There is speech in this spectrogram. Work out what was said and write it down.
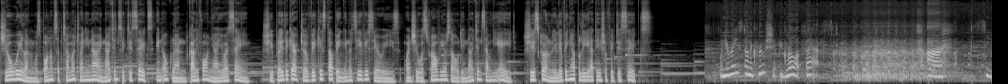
Jill Whelan was born on September 29, 1966 in Oakland, California, USA. She played the character Vicki Stubing in the TV series when she was 12 years old in 1978. She is currently living happily at the age of 56. When you're raised on a cruise ship, you grow up fast. Uh, let's see.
